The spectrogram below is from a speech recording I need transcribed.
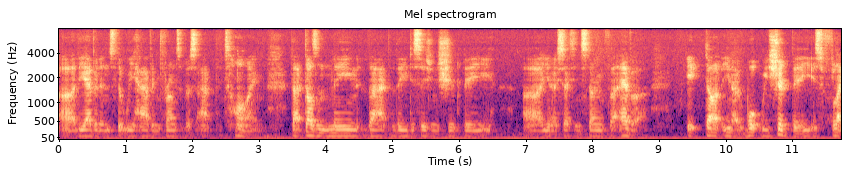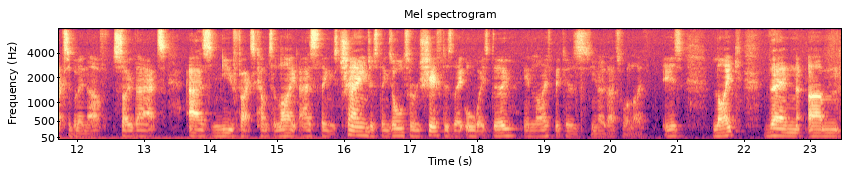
uh, the evidence that we have in front of us at the time. That doesn't mean that the decision should be, uh, you know, set in stone forever. It does, you know, what we should be is flexible enough so that as new facts come to light, as things change, as things alter and shift, as they always do in life, because you know that's what life is like, then um,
